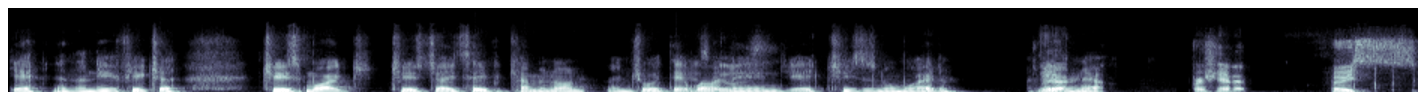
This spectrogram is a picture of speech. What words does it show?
Yeah, in the near future. Cheers, Mike. Cheers, JT, for coming on. Enjoyed that Cheers, one, guys. and yeah, cheers as normal, Adam. Yeah. And out. Appreciate it. Peace.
